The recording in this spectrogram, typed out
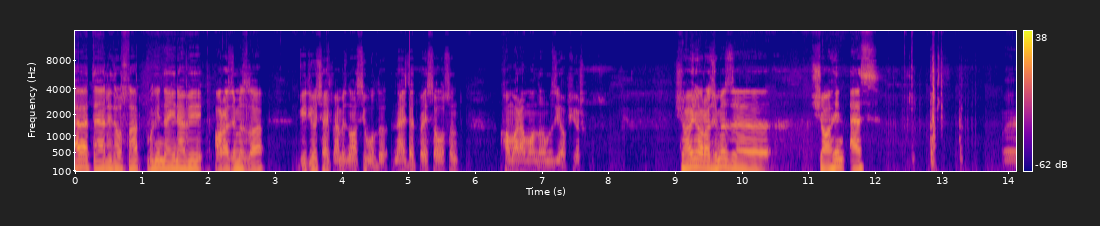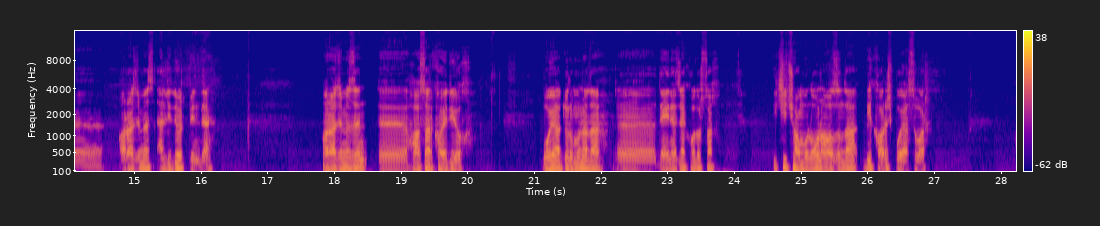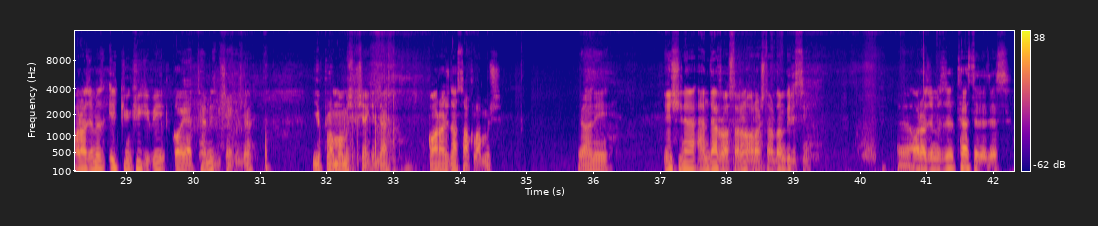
Evet değerli dostlar, bugün de yine bir aracımızla video çekmemiz nasip oldu. Necdet Bey sağ olsun kameramanlığımızı yapıyor. Şahin aracımız e, Şahin S. E, aracımız 54 binde. Aracımızın e, hasar kaydı yok. Boya durumuna da değinecek olursak iki çamurluğun ağzında bir karış boyası var. Aracımız ilk günkü gibi gayet temiz bir şekilde, yıpranmamış bir şekilde garajda saklanmış. Yani eşine ender rastlanan araçlardan birisi. Ee, aracımızı test edeceğiz.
